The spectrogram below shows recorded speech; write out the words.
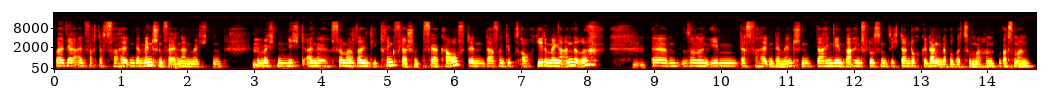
weil wir einfach das Verhalten der Menschen verändern möchten. Wir Hm. möchten nicht eine Firma sein, die Trinkflaschen verkauft, denn davon gibt es auch jede Menge andere, Mhm. ähm, sondern eben das Verhalten der Menschen dahingehend beeinflussen, sich dann doch Gedanken darüber zu machen, was man,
